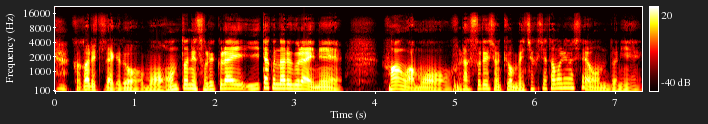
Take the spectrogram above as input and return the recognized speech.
書かれてたけど、もう本当にそれくらい言いたくなるぐらいね、ファンはもう、フラストレーション今日めちゃくちゃ溜まりましたよ、本当に。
